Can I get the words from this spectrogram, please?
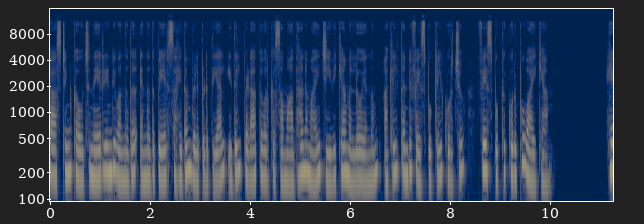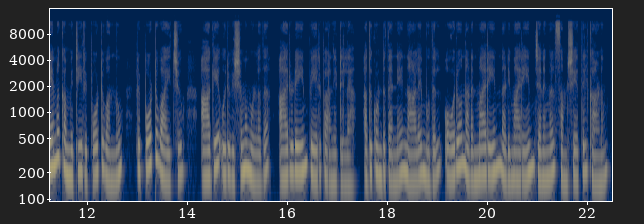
കാസ്റ്റിംഗ് കൗച്ച് നേരിടേണ്ടി വന്നത് എന്നത് പേർ സഹിതം വെളിപ്പെടുത്തിയാൽ ഇതിൽ പെടാത്തവർക്ക് സമാധാനമായി ജീവിക്കാമല്ലോ എന്നും അഖിൽ തന്റെ ഫേസ്ബുക്കിൽ കുറിച്ചു. ഫേസ്ബുക്ക് കുറിപ്പ് വായിക്കാം. ഹേമ കമ്മിറ്റി റിപ്പോർട്ട് വന്നു. റിപ്പോർട്ട് വായിച്ചു. ആകെ ഒരു വിഷമമുള്ളത് ആരുടെയും പേര് പറഞ്ഞിട്ടില്ല. അതുകൊണ്ട് തന്നെ നാളെ മുതൽ ഓരോ നടന്മാരെയും നടിമാരെയും ജനങ്ങൾ സംശയത്തിൽ കാണും.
